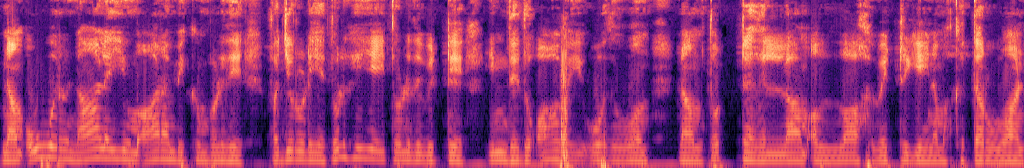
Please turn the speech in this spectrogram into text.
நாம் ஒவ்வொரு நாளையும் ஆரம்பிக்கும் பொழுது ஃபஜருடைய தொழுகையை தொழுதுவிட்டு இந்த துஆவை ஓதுவோம். நாம் தொட்டதெல்லாம் அல்லாஹ் வெற்றியை நமக்கு தருவான்.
